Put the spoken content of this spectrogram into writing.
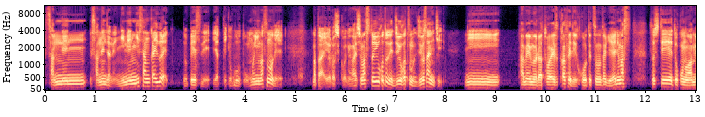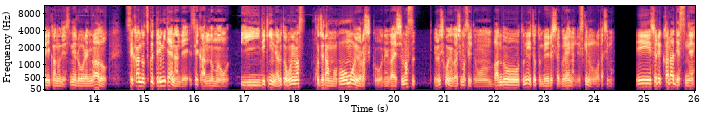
3年、3年じゃない、2年に3回ぐらいのペースでやっていこうと思いますので、またよろしくお願いします。ということで、10月の13日に、アメ村トワイズカフェで鋼鉄の滝やります。そして、えっと、このアメリカのですね、ローレンガード、セカンド作ってるみたいなんで、セカンドもいい出来になると思います。こちらの方もよろしくお願いします。よろしくお願いしますとも、バンドとね、ちょっとメールしたぐらいなんですけども、私も。えー、それからですね、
